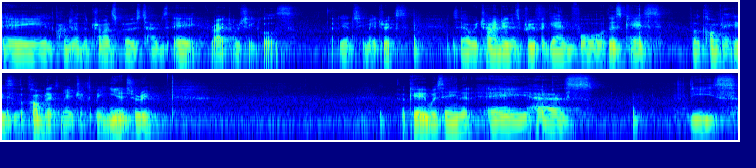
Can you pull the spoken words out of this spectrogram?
A, conjugate of the transpose times A, right, which equals identity matrix. So we try and do this proof again for this case, for the complex case of the complex matrix being unitary. Okay, we're saying that A has these,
